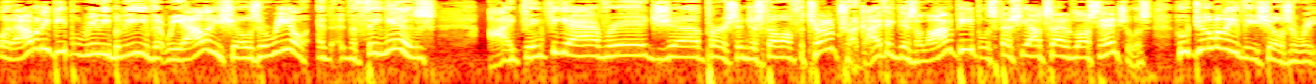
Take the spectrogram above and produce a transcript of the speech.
But how many people really believe that reality shows are real? And th- the thing is, I think the average uh, person just fell off the turnip truck. I think there's a lot of people, especially outside of Los Angeles, who do believe these shows are real.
